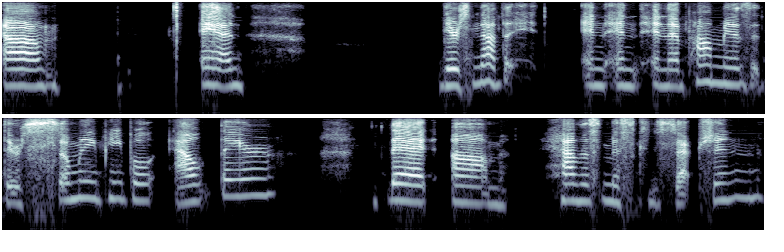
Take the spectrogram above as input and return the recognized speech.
Um, and there's nothing and and and the problem is that there's so many people out there that um, have this misconception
